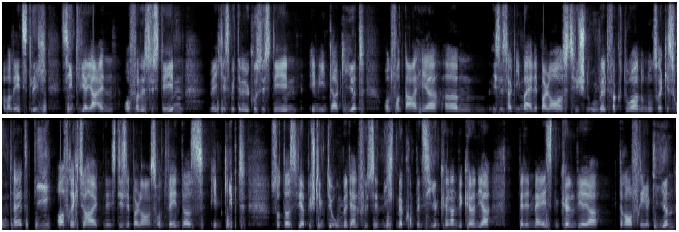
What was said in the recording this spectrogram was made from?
aber letztlich sind wir ja ein offenes System, welches mit dem Ökosystem eben interagiert und von daher ähm, ist es halt immer eine Balance zwischen Umweltfaktoren und unserer Gesundheit, die aufrechtzuerhalten ist, diese Balance. Und wenn das eben kippt, so dass wir bestimmte Umwelteinflüsse nicht mehr kompensieren können. Wir können ja, bei den meisten können wir ja darauf reagieren,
